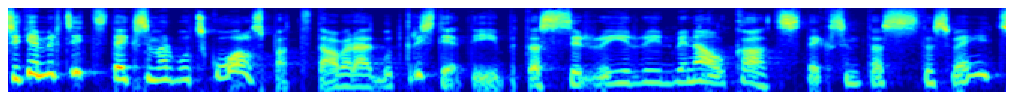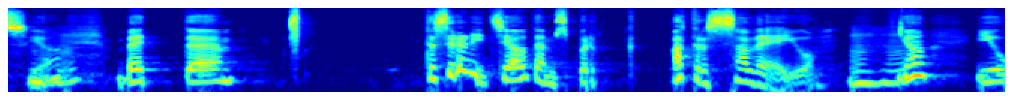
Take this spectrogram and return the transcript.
Citiem ir cits, teiksim, varbūt skolas pat tā varētu būt kristietība. Tas ir, ir, ir vienalga kāds, teiksim, tas, tas veids. Ja? Mm -hmm. Bet uh, tas ir arī jautājums par atrast savējo. Mm -hmm. ja? Jo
